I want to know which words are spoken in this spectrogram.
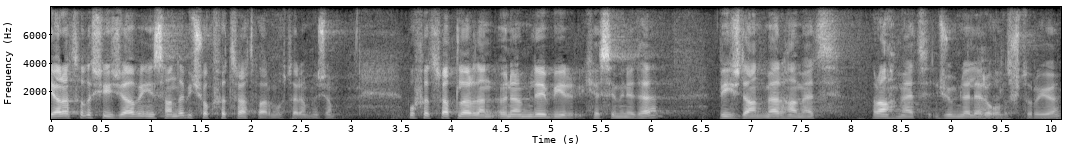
yaratılış icabı insanda birçok fıtrat var muhterem hocam. Bu fıtratlardan önemli bir kesimini de vicdan, merhamet, rahmet cümleleri oluşturuyor.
